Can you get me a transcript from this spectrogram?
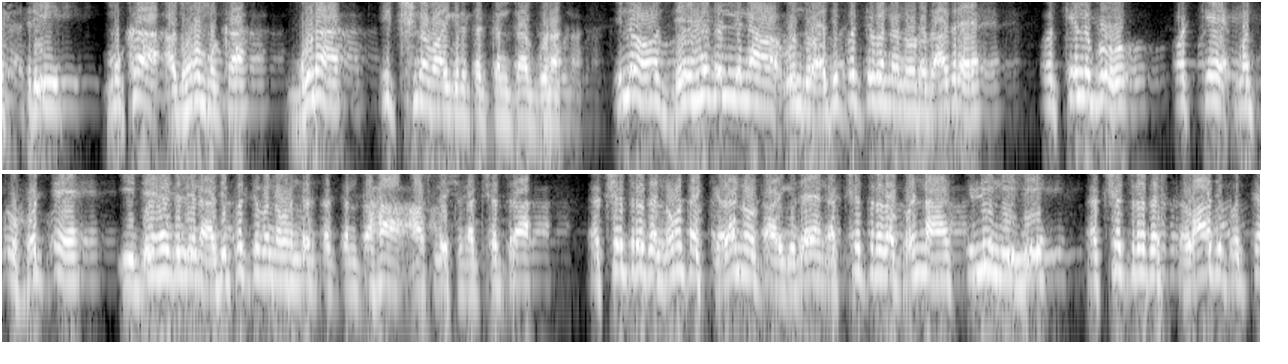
ಸ್ತ್ರೀ, ಮುಖ ಅಧೋಮುಖ, ಗುಣ ತೀಕ್ಷ್ಣವಾಗಿರತಕ್ಕಂತ ಗುಣ. ಇನ್ನು ದೇಹದಲ್ಲಿನ ಒಂದು ಅಧಿಪತ್ಯವನ್ನ ನೋಡೋದಾದ್ರೆ ಕೆಲವು ಪಕ್ಕೆ ಮತ್ತು ಹೊಟ್ಟೆ ಈ ದೇಹದಲ್ಲಿನ ಅಧಿಪತ್ಯವನ್ನು ಹೊಂದಿರತಕ್ಕಂತಹ ಆಶ್ಲೇಷ ನಕ್ಷತ್ರ. ನಕ್ಷತ್ರದ ನೋಟ ಕೆಳನೋಟ ಆಗಿದೆ. ನಕ್ಷತ್ರದ ಬಣ್ಣ ತಿಳಿ ನೀಲಿ ನಕ್ಷತ್ರದ ಸ್ಥಳಾಧಿಪತ್ಯ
